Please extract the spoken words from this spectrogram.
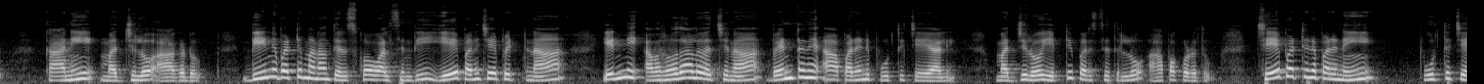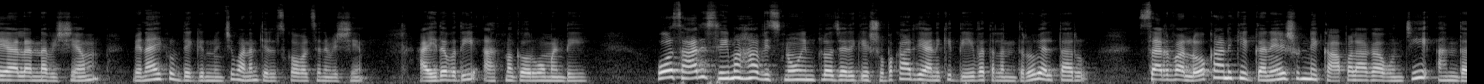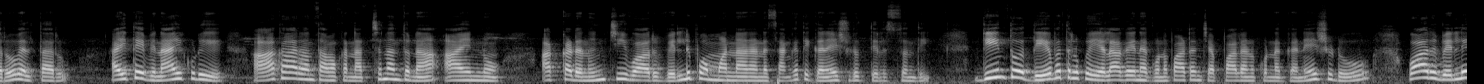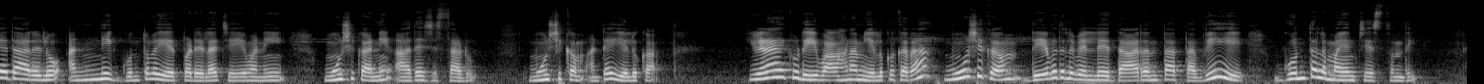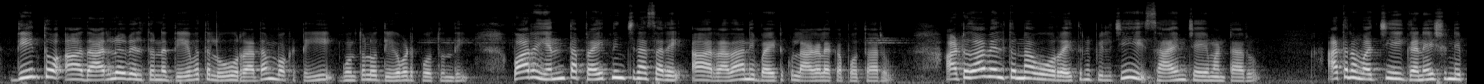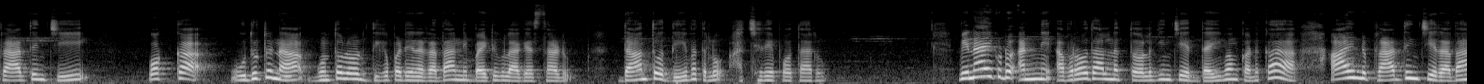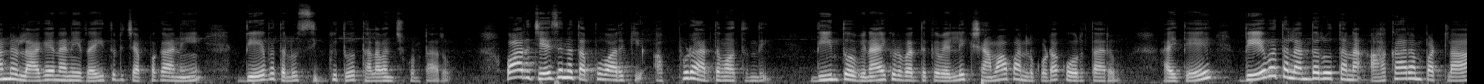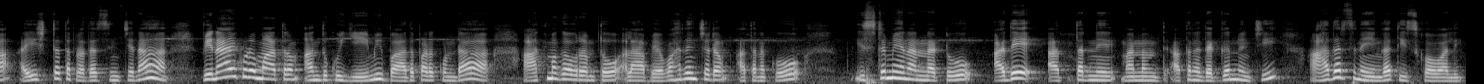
కానీ మధ్యలో ఆగడు. దీన్ని బట్టి మనం తెలుసుకోవాల్సింది ఏ పని చేపెట్టినా ఎన్ని అవరోధాలు వచ్చినా వెంటనే ఆ పనిని పూర్తి చేయాలి. మధ్యలో ఎట్టి పరిస్థితుల్లో ఆపకూడదు. చేపట్టిన పనిని పూర్తి చేయాలన్న విషయం వినాయకుడి దగ్గర నుంచి మనం తెలుసుకోవాల్సిన విషయం. ఐదవది ఆత్మగౌరవం అండి. ఓసారి శ్రీ మహావిష్ణువు ఇంట్లో జరిగే శుభకార్యానికి దేవతలందరూ వెళ్తారు. సర్వలోకానికి గణేశుణ్ణి కాపలాగా ఉంచి అందరూ వెళ్తారు. అయితే వినాయకుడి ఆకారం తమకు నచ్చనందున ఆయన్ను అక్కడ నుంచి వారు వెళ్ళిపోమ్మన్నానన్న సంగతి గణేశుడికి తెలుస్తుంది. దీంతో దేవతలకు ఎలాగైనా గుణపాఠం చెప్పాలనుకున్న గణేశుడు వారు వెళ్ళే దారిలో అన్ని గుంతలు ఏర్పడేలా చేయమని మూషికాన్ని ఆదేశిస్తాడు. మూషికం అంటే ఎలుక. వినాయకుడి వాహనం ఎలుక కదా? మూషికం దేవతలు వెళ్ళే దారంతా తవ్వి గుంతలమయం చేస్తుంది. దీంతో ఆ దారిలో వెళ్తున్న దేవతలు రథం ఒకటి గుంతలో దిగబడిపోతుంది. వారు ఎంత ప్రయత్నించినా సరే ఆ రథాన్ని బయటకు లాగలేకపోతారు. అటుగా వెళ్తున్న ఓ రైతును పిలిచి సాయం చేయమంటారు. అతను వచ్చి గణేషుణ్ణి ప్రార్థించి ఒక్క ఉదుటున గుంతలో దిగబడిన రథాన్ని బయటకు లాగేస్తాడు. దాంతో దేవతలు ఆశ్చర్యపోతారు. వినాయకుడు అన్ని అవరోధాలను తొలగించే దైవం కనుక ఆయన్ను ప్రార్థించి రథాన్ని లాగానని రైతుడు చెప్పగానే దేవతలు సిగ్గుతో తలవంచుకుంటారు వారు చేసిన తప్పు వారికి అప్పుడు అర్థమవుతుంది. దీంతో వినాయకుడి వద్దకు వెళ్ళి క్షమాపణలు కూడా కోరుతారు. అయితే దేవతలందరూ తన ఆకారం పట్ల అయిష్టత ప్రదర్శించినా వినాయకుడు మాత్రం అందుకు ఏమీ బాధపడకుండా ఆత్మగౌరవంతో అలా వ్యవహరించడం అతనకు ఇష్టమేనన్నట్టు అదే అతన్ని మనం అతని దగ్గర నుంచి ఆదర్శనీయంగా తీసుకోవాలి.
